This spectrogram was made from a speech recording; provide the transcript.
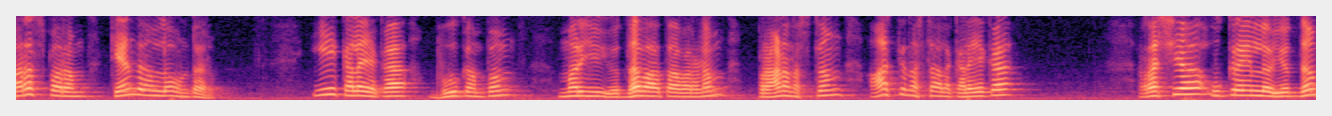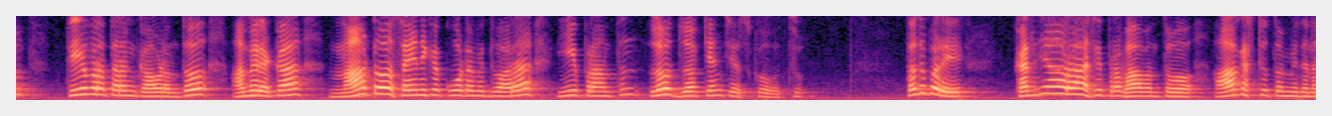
పరస్పరం కేంద్రంలో ఉంటారు. ఈ కలయిక భూకంపం మరియు యుద్ధ వాతావరణం ప్రాణ నష్టం ఆస్తి నష్టాల కలయిక రష్యా ఉక్రెయిన్లో యుద్ధం తీవ్రతరం కావడంతో అమెరికా నాటో సైనిక కూటమి ద్వారా ఈ ప్రాంతంలో జోక్యం చేసుకోవచ్చు. తదుపరి కన్యారాశి ప్రభావంతో ఆగస్టు తొమ్మిదిన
